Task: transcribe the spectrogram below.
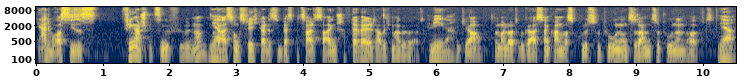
ja, du brauchst dieses, Fingerspitzengefühl. Ne? Ja. Begeisterungsfähigkeit ist die bestbezahlteste Eigenschaft der Welt, habe ich mal gehört. Mega. Und ja, wenn man Leute begeistern kann, was Cooles zu tun und zusammen zu tun, dann läuft's. Ja.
